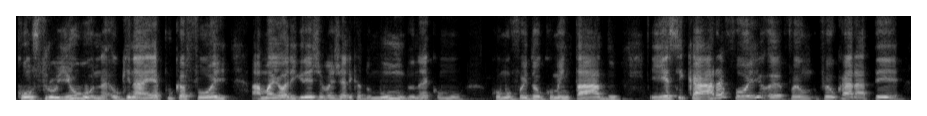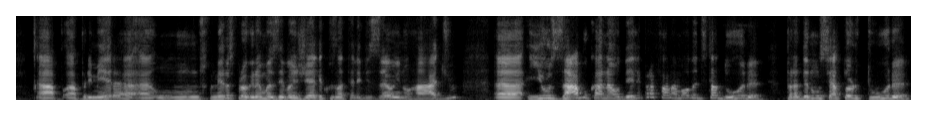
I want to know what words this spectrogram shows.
construiu né, o que na época foi a maior igreja evangélica do mundo, né, como, como foi documentado. E esse cara foi, é, foi, um, foi o cara a ter a, a primeira, um dos primeiros programas evangélicos na televisão e no rádio, uh, e usava o canal dele para falar mal da ditadura, para denunciar tortura.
